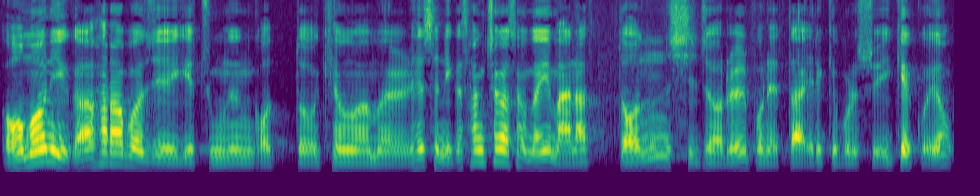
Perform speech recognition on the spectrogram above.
어머니가 할아버지에게 죽는 것도 경험을 했으니까 상처가 상당히 많았던 시절을 보냈다 이렇게 볼 수 있겠고요.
